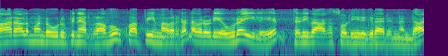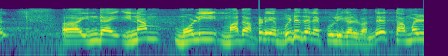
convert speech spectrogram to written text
பாராளுமன்ற உறுப்பினர் ரவு கப்பீம் அவர்கள் அவருடைய உரையிலே தெளிவாக சொல்லியிருக்கிறார் என்னென்றால் இந்த இனம் மொழி மதம் விடுதலை புலிகள் வந்து தமிழ்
